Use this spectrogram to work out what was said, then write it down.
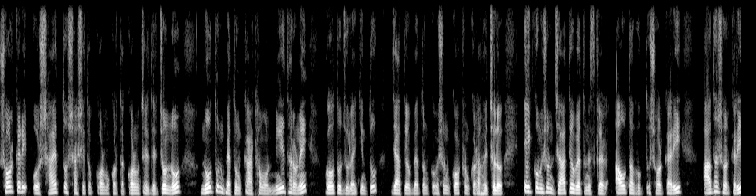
সরকারি ও স্বায়ত্তশাসিত কর্মকর্তা কর্মচারীদের জন্য নতুন বেতন কাঠামো নির্ধারণে গত জুলাই কিন্তু জাতীয় বেতন কমিশন গঠন করা হয়েছিল। এই কমিশন জাতীয় বেতন স্কেলের আওতাভুক্ত সরকারি, আধা সরকারি,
